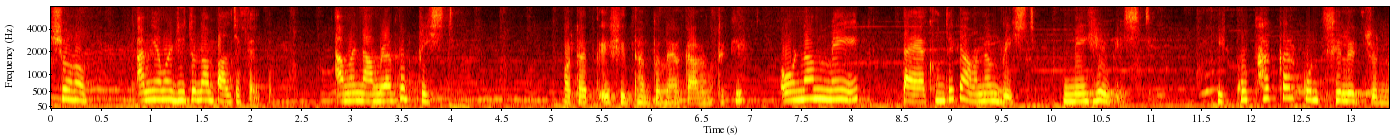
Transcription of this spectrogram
শোনো আমি আমার ঋতু নাম পাল্টে ফেলব। আমার নাম রাখব বৃষ্টি হঠাৎ এই সিদ্ধান্ত নেওয়ার কারণটা কি? ওর নাম মেঘ তাই এখন থেকে আমার নাম বৃষ্টি মেঘের বৃষ্টি। এই কোথাকার কোন ছেলের জন্য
